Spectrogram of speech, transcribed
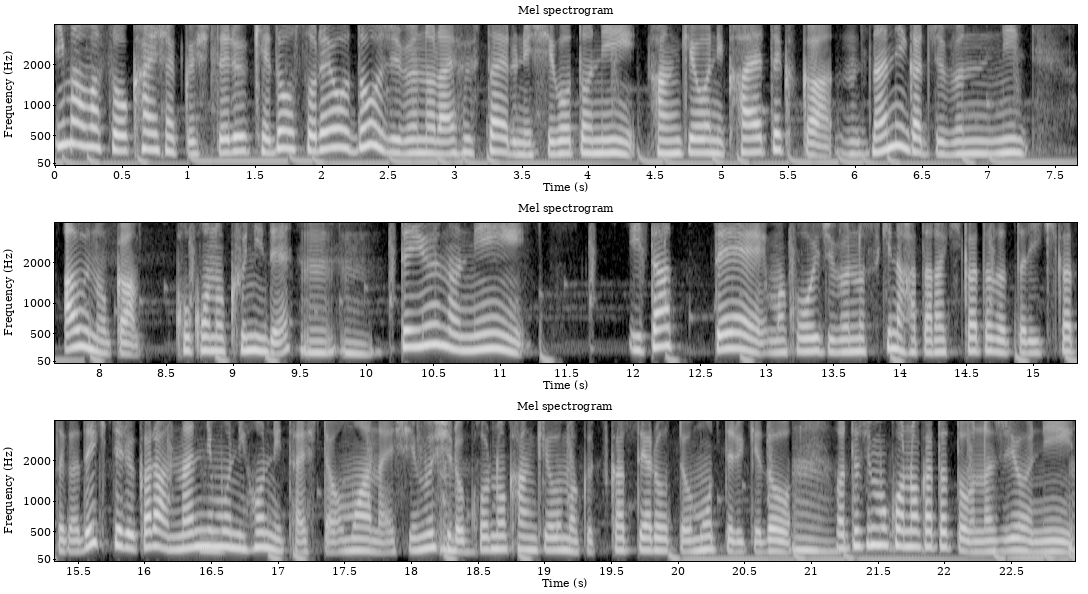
今はそう解釈してるけどそれをどう自分のライフスタイルに仕事に環境に変えていくか何が自分に合うのかここの国で。うんうん。っていうのに至って、まあ、こういう自分の好きな働き方だったり生き方ができてるから何にも日本に対しては思わないしむしろこの環境をうまく使ってやろうって思ってるけど、うん。私もこの方と同じように、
